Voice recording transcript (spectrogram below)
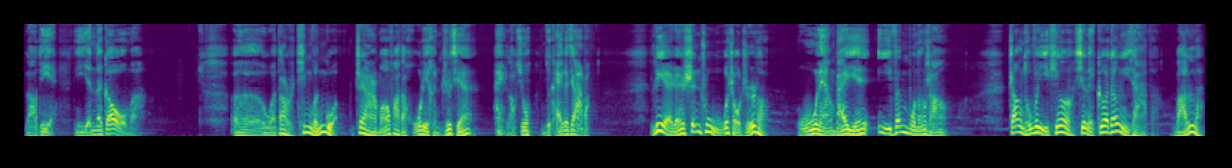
老弟，你银子够吗？呃，我倒是听闻过，这样毛发的狐狸很值钱。哎，老兄，你就开个价吧。猎人伸出五个手指头，五两白银，一分不能少。张屠夫一听，心里咯噔一下子，完了，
